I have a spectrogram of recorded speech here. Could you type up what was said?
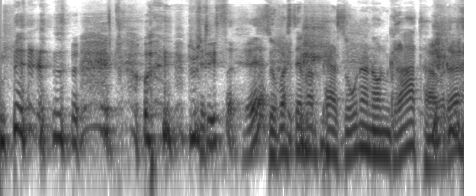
du stehst da, hä? Sowas nennt man Persona non grata, oder?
